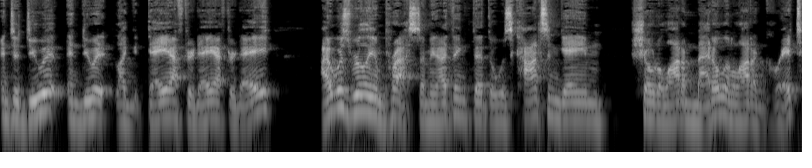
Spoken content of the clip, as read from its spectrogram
and to do it and do it like day after day after day. I was really impressed. I mean, I think that the Wisconsin game showed a lot of metal and a lot of grit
